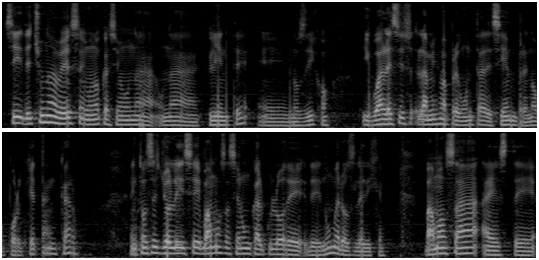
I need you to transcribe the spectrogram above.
Sí, de hecho una vez, en una ocasión, una, una cliente eh, nos dijo, igual esa es la misma pregunta de siempre, ¿no? ¿Por qué tan caro? Entonces yo le hice, vamos a hacer un cálculo de, números, le dije. Vamos a, a, este,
